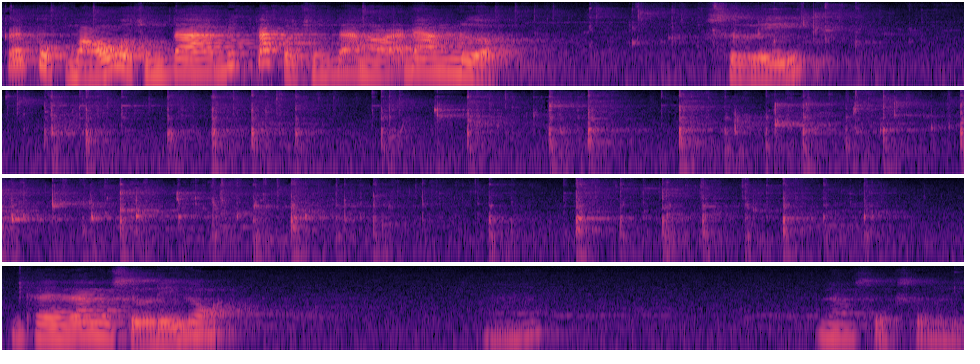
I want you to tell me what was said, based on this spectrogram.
cái cục máu của chúng ta, bít tắc của chúng ta nó đã đang được xử lý. Thấy đang xử lý không ạ? Răng đang xử lý.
